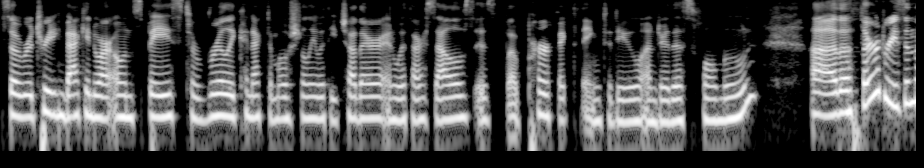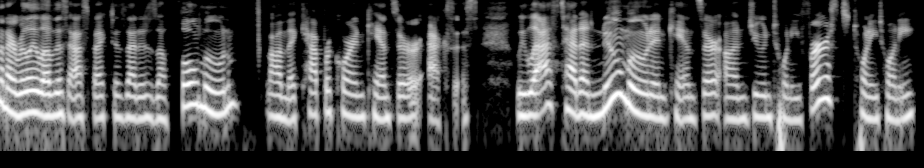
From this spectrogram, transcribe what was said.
So, retreating back into our own space to really connect emotionally with each other and with ourselves is the perfect thing to do under this full moon. Uh, the third reason that I really love this aspect is that it is a full moon on the Capricorn Cancer axis. We last had a new moon in Cancer on June 21st, 2020,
